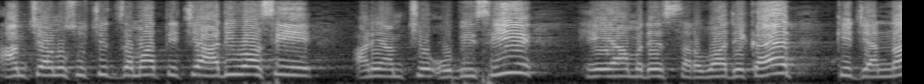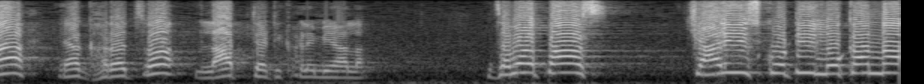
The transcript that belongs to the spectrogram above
आमचे अनुसूचित जमातीचे आदिवासी आणि आमचे ओबीसी हे यामध्ये सर्वाधिक आहेत की ज्यांना या घराचं लाभ त्या ठिकाणी मिळाला. जवळपास चाळीस कोटी लोकांना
